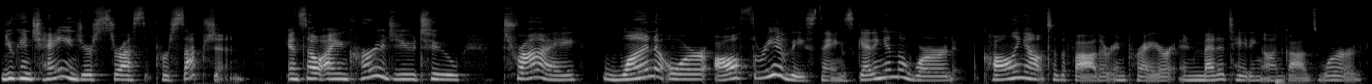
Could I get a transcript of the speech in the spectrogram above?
You can change your stress perception. And so I encourage you to try one or all three of these things getting in the Word, calling out to the Father in prayer and meditating on God's word.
